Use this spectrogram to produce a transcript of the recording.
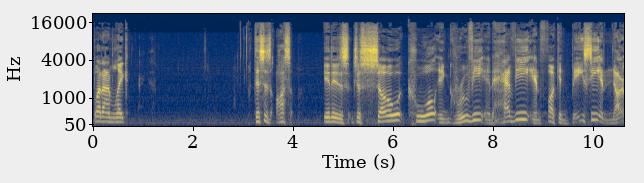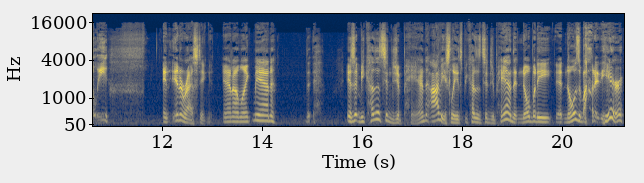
but I'm like, this is awesome. It is just so cool and groovy and heavy and fucking bassy and gnarly and interesting. And I'm like, man, th- is it because it's in Japan? Obviously, it's because it's in Japan that nobody knows about it here.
